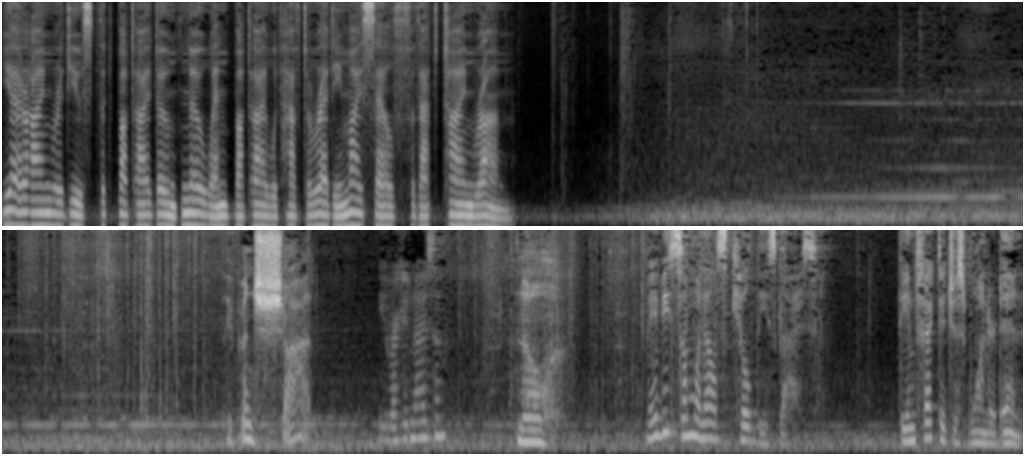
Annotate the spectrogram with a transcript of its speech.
Yeah, I'm reduced that, but I don't know when, but I would have to ready myself for that time run. Been shot. You recognize him? No. Maybe someone else killed these guys. The infected just wandered in.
